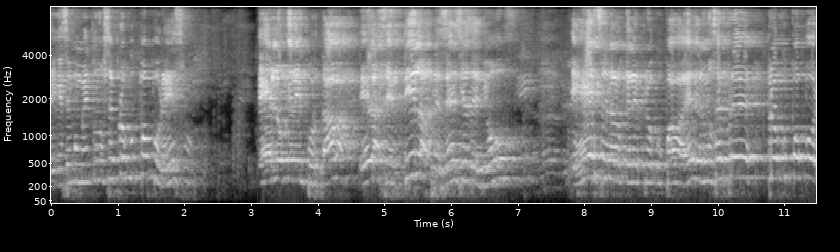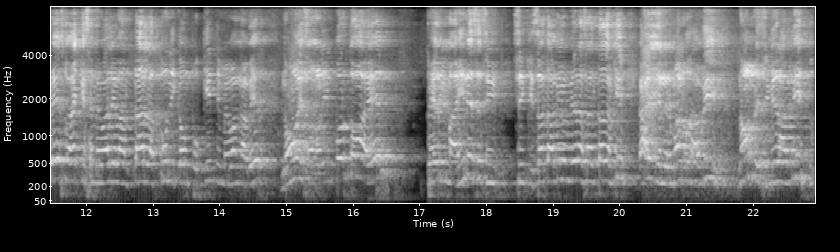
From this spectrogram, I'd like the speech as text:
En ese momento no se preocupó por eso. Él lo que le importaba era sentir la presencia de Dios. Eso era lo que le preocupaba a él. Él no se preocupó por eso. Ay, que se me va a levantar la túnica un poquito y me van a ver. No, eso no le importó a él. Pero imagínese si, si quizás David hubiera saltado aquí. Ay, el hermano David. No, hombre, si hubiera visto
